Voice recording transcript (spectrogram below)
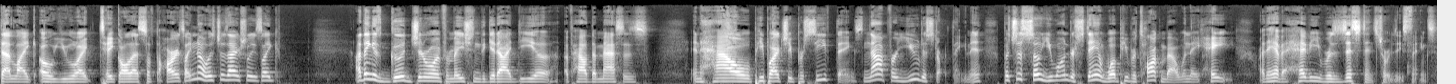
that like, oh, you like take all that stuff to heart. It's like, no, it's just actually, it's like, I think it's good general information to get an idea of how the masses and how people actually perceive things. Not for you to start thinking it, but just so you understand what people are talking about when they hate or they have a heavy resistance towards these things.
